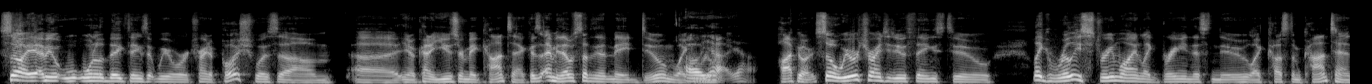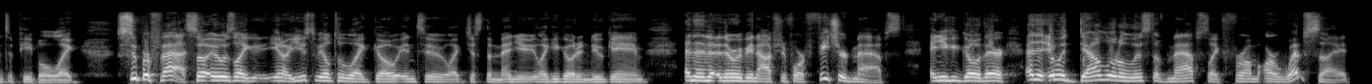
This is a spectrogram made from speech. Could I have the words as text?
so I mean, one of the big things that we were trying to push was, um, uh, you know, kind of user made content because I mean that was something that made Doom like oh, real- yeah, yeah. popular. So we were trying to do things to like really streamline like bringing this new like custom content to people like super fast. So it was like, you know, you used to be able to like go into like just the menu, like you go to new game and then there would be an option for featured maps and you could go there and it would download a list of maps like from our website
